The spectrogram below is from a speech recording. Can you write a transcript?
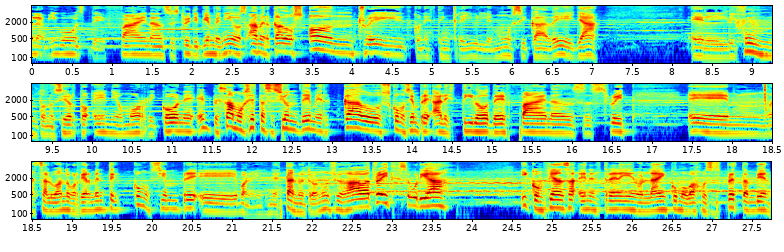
Hola amigos de Finance Street y bienvenidos a Mercados on Trade con esta increíble música de ya el difunto, ¿no es cierto? Ennio Morricone. Empezamos esta sesión de mercados como siempre al estilo de Finance Street. Em, saludando cordialmente como siempre, eh, bueno, está nuestro anuncio de Ava Trade, seguridad y confianza en el trading online como bajos spread también,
